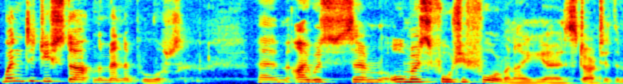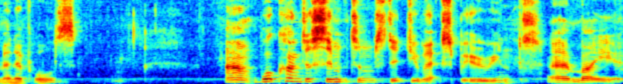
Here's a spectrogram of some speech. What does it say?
when did you start the menopause? Um, I was um, almost 44 when I uh, started the menopause. Um, what kind of symptoms did you experience? Uh, my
